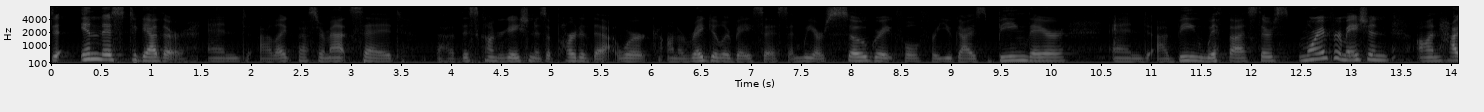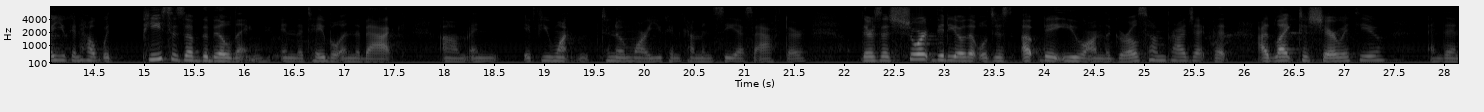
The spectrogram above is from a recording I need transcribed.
d- in this together. And uh, like Pastor Matt said, uh, this congregation is a part of that work on a regular basis, and we are so grateful for you guys being there and uh, being with us. There's more information on how you can help with pieces of the building in the table in the back. Um, and if you want to know more, you can come and see us after. There's a short video that will just update you on the Girls Home Project that I'd like to share with you, and then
